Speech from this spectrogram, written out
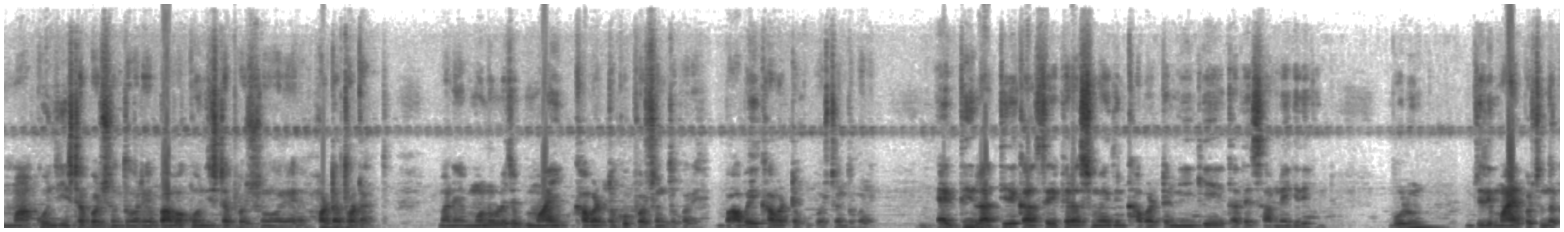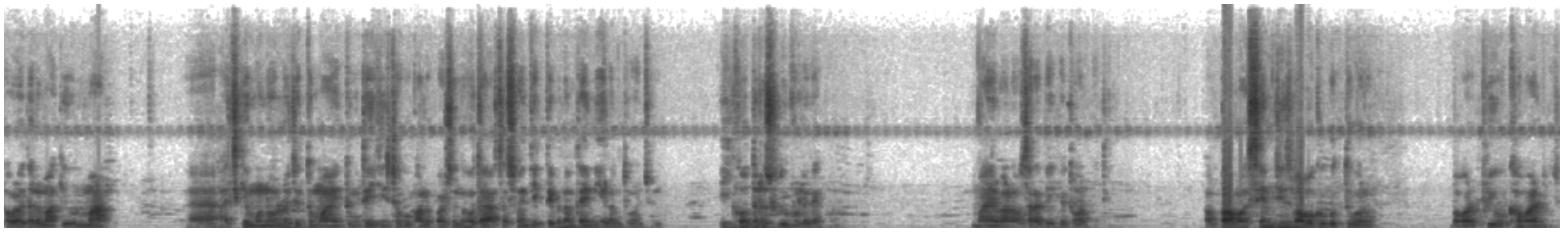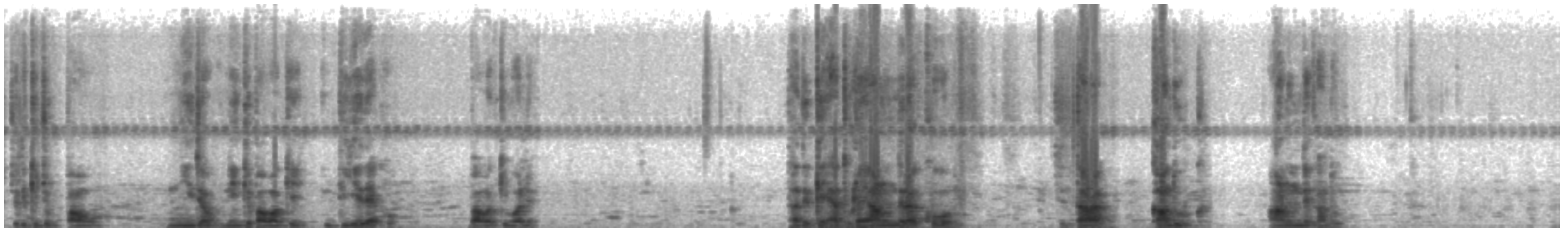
মা কোন জিনিসটা পছন্দ করে, বাবা কোন জিনিসটা পছন্দ করে, হঠাৎ হঠাৎ। মানে মনে হলো যে মাই খাবারটা খুব পছন্দ করে, বাবাই খাবারটা খুব পছন্দ করে। একদিন রাত্রিরে কাজ থেকে ফেরার সময় একদিন খাবারটা নিয়ে গিয়ে তাদের সামনে গিয়ে দেখুন। বলুন, যদি মায়ের পছন্দ খাবার হয় তাহলে মাকে বলুন মা? আজকে মনে হলো যে তোমার তুমি তো এই জিনিসটা খুব ভালো পছন্দ করো, তাই আসার সময় দেখতে পেলাম, তাই নিয়ে এলাম তোমার জন্য। এই কথাটা শুধু বলে দেখো মায়ের ভালোবাসাটা দেখবে তোমার প্রতি। বাবা সেম জিনিস বাবাকে করতে পারো। বাবার প্রিয় খাবার যদি কিছু পাও, নিয়ে যাও নিয়ে গিয়ে বাবাকে দিয়ে দেখো। বাবা কি বলে? তাদেরকে এতটাই আনন্দে রাখো যে তারা কাঁদুক, আনন্দে কাঁদুক।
